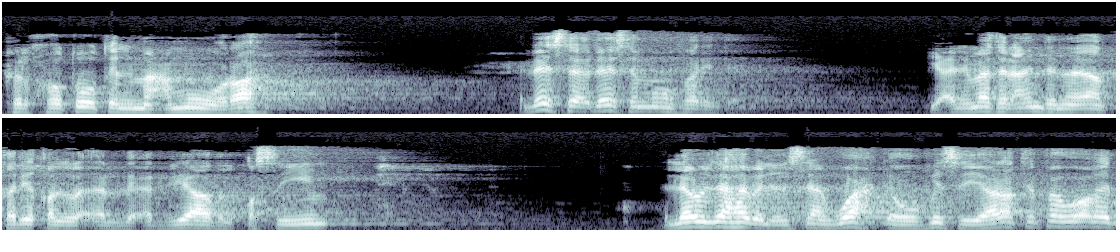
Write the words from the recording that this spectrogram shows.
في الخطوط المعمورة ليس ليس منفردا. يعني مثلا عندنا الآن طريق ال- ال- الرياض القصيم لو ذهب الإنسان وحده في سيارته فهو غير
